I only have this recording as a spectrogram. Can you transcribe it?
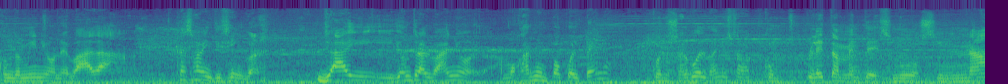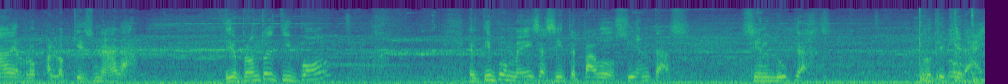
condominio Nevada, casa 25, ¿no? Ya, y yo entré al baño a mojarme un poco el pelo. Cuando salgo del baño estaba completamente desnudo, sin nada de ropa, lo que es nada. Y de pronto el tipo, el tipo me dice así, te pago 200, 100 lucas lo que queráis.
